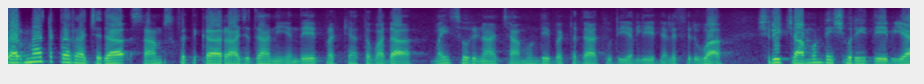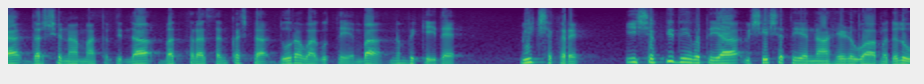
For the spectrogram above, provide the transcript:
ಕರ್ನಾಟಕ ರಾಜ್ಯದ ಸಾಂಸ್ಕೃತಿಕ ರಾಜಧಾನಿ ಎಂದೇ ಪ್ರಖ್ಯಾತವಾದ ಮೈಸೂರಿನ ಚಾಮುಂಡಿ ಬೆಟ್ಟದ ತುದಿಯಲ್ಲಿ ನೆಲೆಸಿರುವ ಶ್ರೀ ಚಾಮುಂಡೇಶ್ವರಿ ದೇವಿಯ ದರ್ಶನ ಮಾತ್ರದಿಂದ ಭಕ್ತರ ಸಂಕಷ್ಟ ದೂರವಾಗುತ್ತೆ ಎಂಬ ನಂಬಿಕೆ ಇದೆ. ವೀಕ್ಷಕರೇ, ಈ ಶಕ್ತಿ ದೇವತೆಯ ವಿಶೇಷತೆಯನ್ನ ಹೇಳುವ ಮೊದಲು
